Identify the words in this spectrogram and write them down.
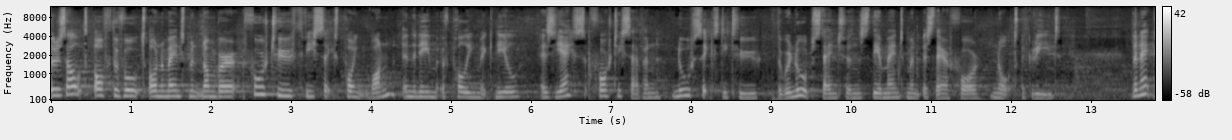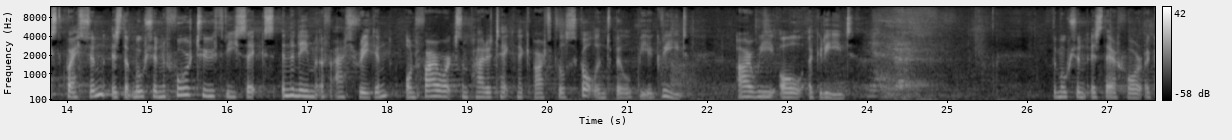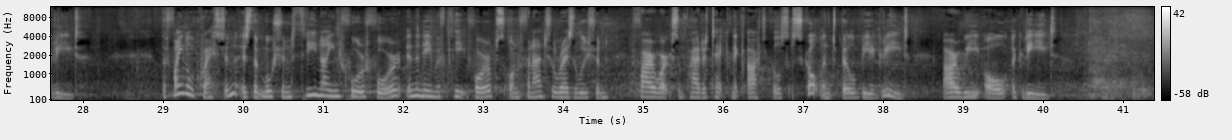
The result of the vote on amendment number 4236.1 in the name of Pauline McNeill is yes 47, no 62. There were no abstentions. The amendment is therefore not agreed. The next question is that motion 4236 in the name of Ash Reagan on Fireworks and Pyrotechnic Articles Scotland Bill be agreed. Are we all agreed? Yes. The motion is therefore agreed. The final question is that motion 3944 in the name of Kate Forbes on financial resolution fireworks and pyrotechnic articles Scotland bill be agreed. Are we all agreed?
